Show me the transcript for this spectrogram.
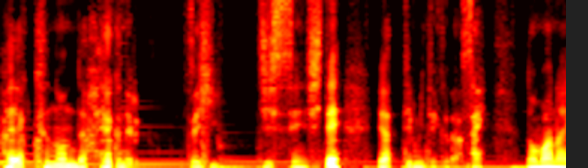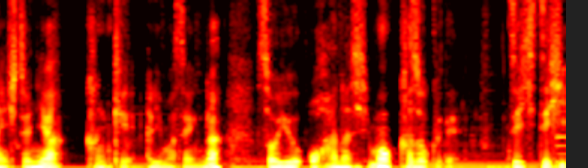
早く飲んで早く寝る。ぜひ実践してやってみてください。飲まない人には関係ありませんがそういうお話も家族でぜひぜひ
